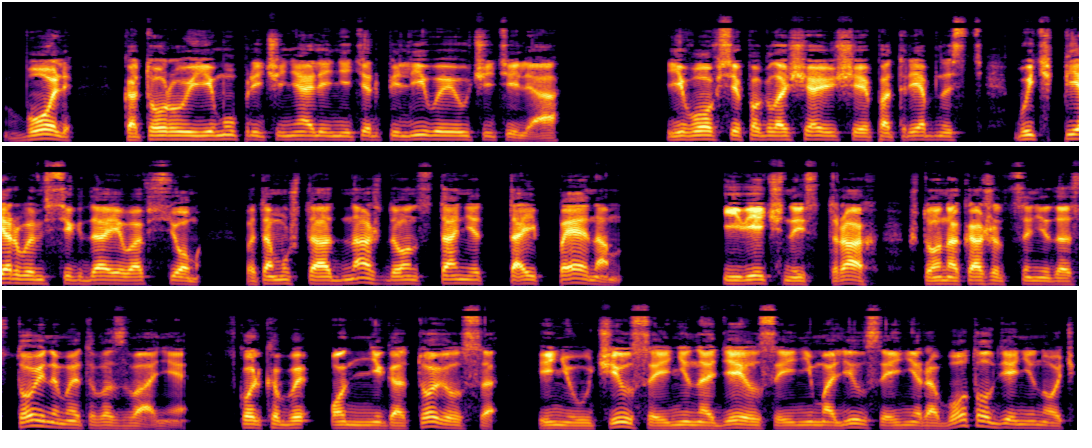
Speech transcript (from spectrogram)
Боль, которую ему причиняли нетерпеливые учителя, его всепоглощающая потребность быть первым всегда и во всем, потому что однажды он станет тайпеном, и вечный страх, что он окажется недостойным этого звания — сколько бы он ни готовился, и не учился, и не надеялся, и не молился, и не работал день и ночь,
